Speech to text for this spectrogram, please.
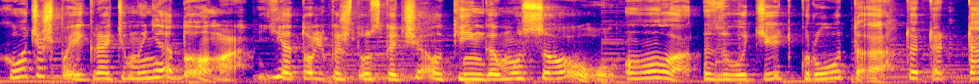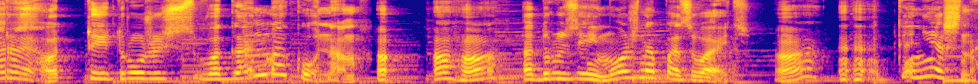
Хочешь поиграть у меня дома? Я только что скачал Кинга Мусоу. О, звучит круто. Тарео, ты дружишь с Ваган Маконом? А, ага, а друзей можно позвать? А? Конечно.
